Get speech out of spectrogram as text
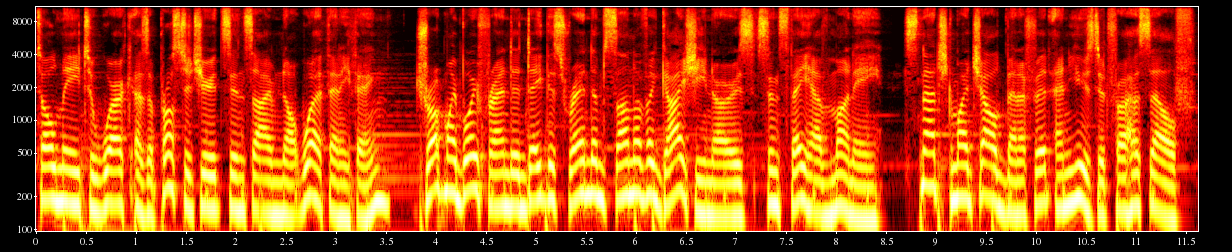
told me to work as a prostitute since I'm not worth anything, drop my boyfriend and date this random son of a guy she knows since they have money, snatched my child benefit and used it for herself,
